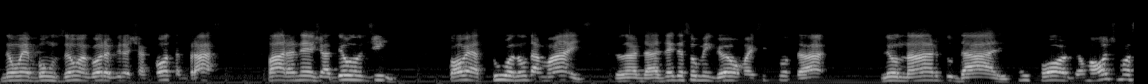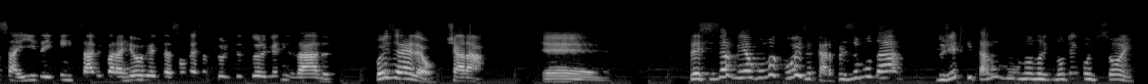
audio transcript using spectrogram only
Não é bonzão, agora vira chacota? Braço? Para, né? Já deu, Landim. Qual é a tua? Não dá mais. Leonardo Dares, ainda sou Mengão, mas se botar. Leonardo Dares, concordo, é uma ótima saída e quem sabe para a reorganização dessas torcidas organizadas. Pois é, Léo, Xará. É... Precisa ver alguma coisa, cara, precisa mudar. Do jeito que tá, não, não, não tem condições.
